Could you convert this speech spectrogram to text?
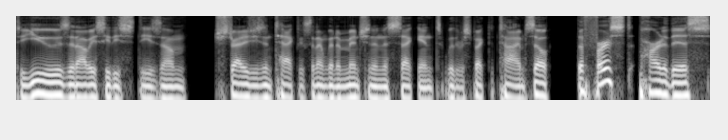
to use, and obviously these these um, strategies and tactics that I'm going to mention in a second with respect to time. So the first part of this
